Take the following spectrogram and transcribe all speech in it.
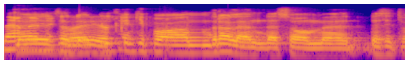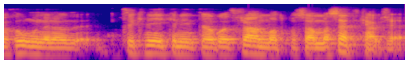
Nej, men... Nej, liksom, så du, du tänker på andra länder som eh, där situationen och tekniken inte har gått framåt på samma sätt kanske?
